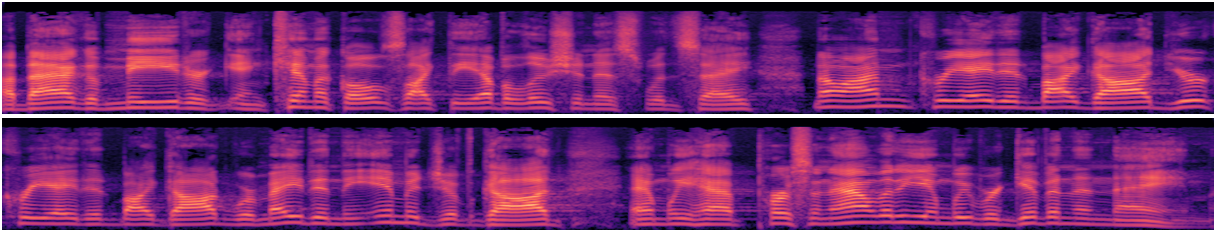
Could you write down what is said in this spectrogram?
a bag of meat or, and chemicals like the evolutionists would say. No, I'm created by God. You're created by God. We're made in the image of God, and we have personality, and we were given a name.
